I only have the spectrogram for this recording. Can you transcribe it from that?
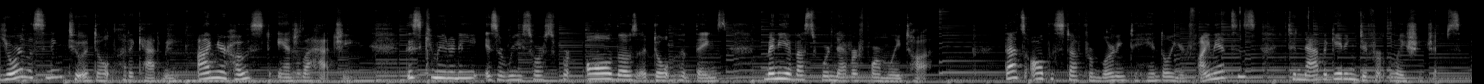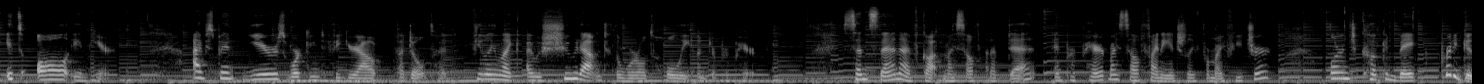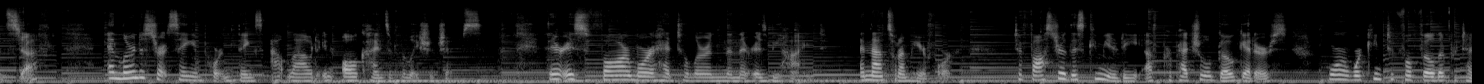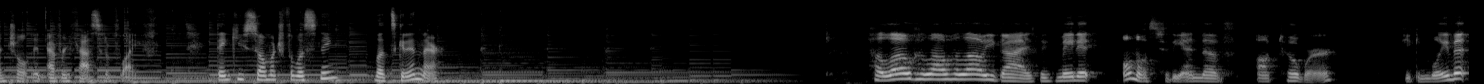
You're listening to Adulthood Academy. I'm your host, Angela Hatchie. This community is a resource for all those adulthood things many of us were never formally taught. That's all the stuff from learning to handle your finances to navigating different relationships. It's all in here. I've spent years working to figure out adulthood, feeling like I was shooed out into the world wholly underprepared. Since then, I've gotten myself out of debt and prepared myself financially for my future, learned to cook and bake pretty good stuff, and learned to start saying important things out loud in all kinds of relationships. There is far more ahead to learn than there is behind, and that's what I'm here for to foster this community of perpetual go getters who are working to fulfill their potential in every facet of life. Thank you so much for listening. Let's get in there. Hello, hello, hello, you guys. We've made it almost to the end of October, if you can believe it.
